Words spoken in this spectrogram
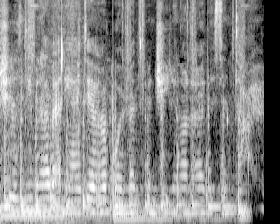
She doesn't even have any idea her boyfriend's been cheating on her this entire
